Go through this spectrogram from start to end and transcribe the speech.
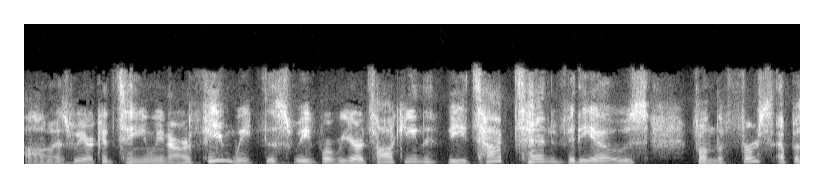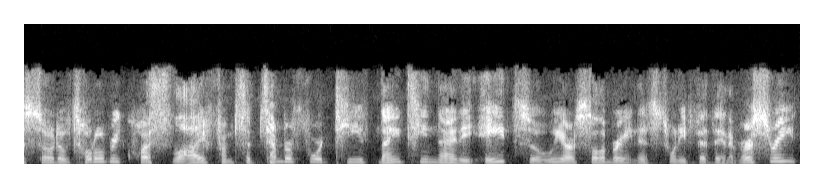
um, as we are continuing our theme week this week, where we are talking the top 10 videos from the first episode of Total Request Live from September 14th, 1998. So we are celebrating its 25th anniversary.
